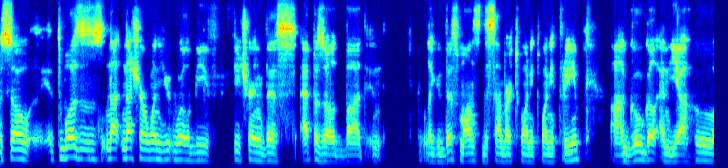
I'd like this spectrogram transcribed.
So it was not not sure when you will be featuring this episode, but in like this month, December 2023, uh, Google and Yahoo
